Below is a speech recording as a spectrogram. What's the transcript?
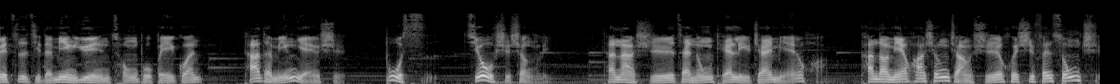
对自己的命运从不悲观。他的名言是：“不死就是胜利。”他那时在农田里摘棉花。看到棉花生长时会十分松弛、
